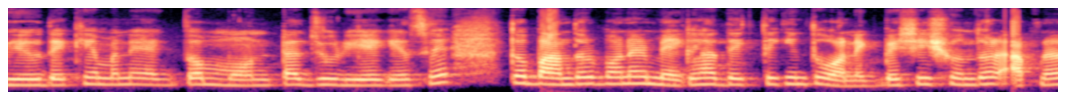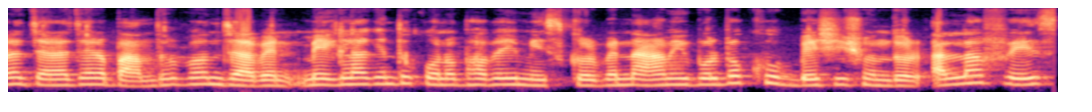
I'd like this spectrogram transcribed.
ভিউ দেখে মানে একদম মনটা জুড়িয়ে গেছে। তো বান্দরবনের মেঘলা দেখতে কিন্তু অনেক বেশি সুন্দর। আপনারা যারা যারা বান্দরবন যাবেন, মেঘলা কিন্তু কোনোভাবেই মিস করবেন না। আমি বলব খুব বেশি সুন্দর। আল্লাহ হাফেজ।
